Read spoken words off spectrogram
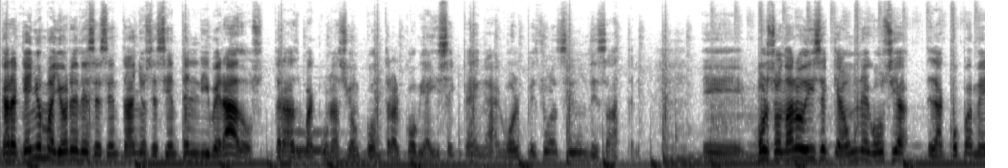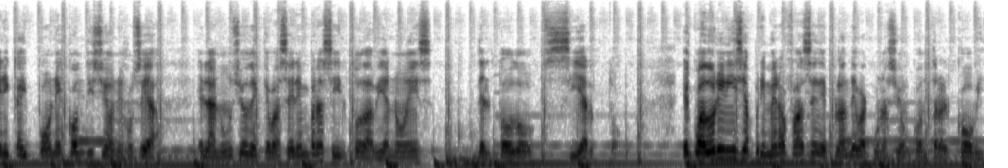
Caraqueños mayores de 60 años se sienten liberados tras vacunación contra el COVID. Ahí se caen a golpe. Eso ha sido un desastre. Eh, Bolsonaro dice que aún negocia la Copa América y pone condiciones. O sea, el anuncio de que va a ser en Brasil todavía no es del todo cierto. Ecuador inicia primera fase de plan de vacunación contra el COVID.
